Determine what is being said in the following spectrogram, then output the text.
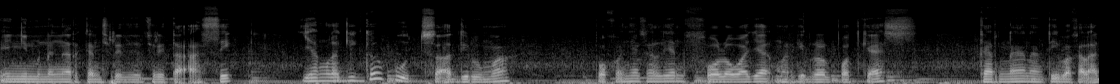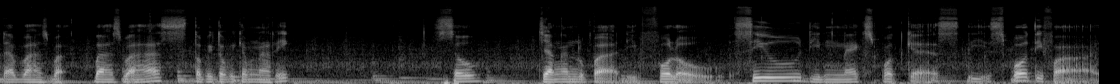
ingin mendengarkan cerita-cerita asik yang lagi gabut saat di rumah, pokoknya kalian follow aja Marky Brawl Podcast karena nanti bakal ada bahas-bahas topik-topik yang menarik So, jangan lupa di follow. See you di next podcast di Spotify.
